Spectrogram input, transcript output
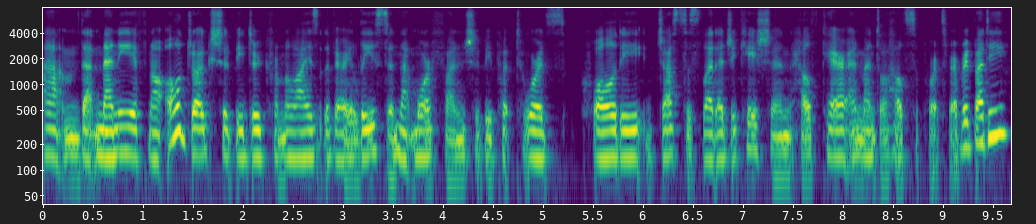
um, that many, if not all, drugs should be decriminalized at the very least, and that more funds should be put towards quality, justice led education, healthcare, and mental health supports for everybody.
